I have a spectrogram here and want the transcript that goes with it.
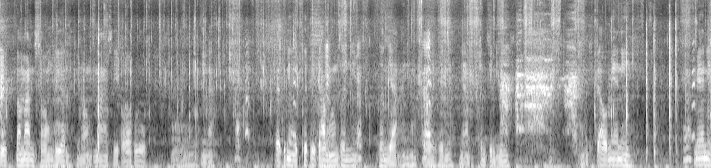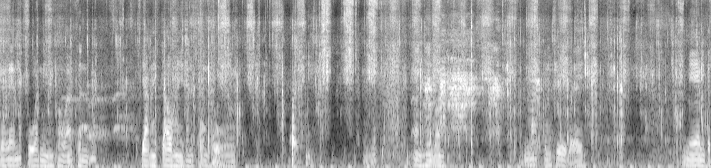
อีกประมาณสองเดือนพี่น้องนาสิออกลูกนี่นะแต่เป็นยังไงพฤติกรรมของเพิ่นเนี่ยเพิ่นอยากให้เขาเกาเพิ่นนี่เนี่ยเพิ่นกินอิ่มอันเกาแม่นี่ แม่นี่ก็แล่นมากวนนี่ เพราะว่าเพิ่นอยากให้เจ้าให้ทั้งสองตัวนี่นั่นเห็นบอลมักจังซี่เลย แม่นี่ก็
